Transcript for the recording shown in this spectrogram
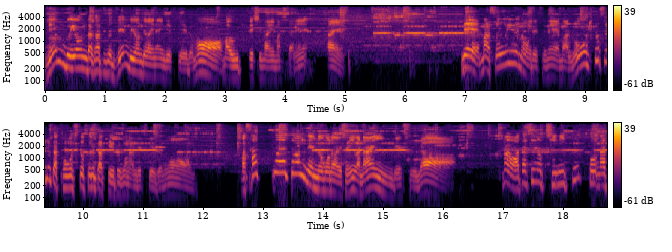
全部読んだかつ全部読んではいないんですけれども、まあ売ってしまいましたね。はい。で、まあそういうのをですね、まあ浪費とするか投資とするかっていうところなんですけれども、まあサッカー関連のものはですね、今ないんですが、まあ私の血肉となっ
